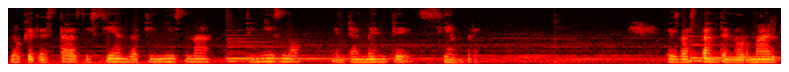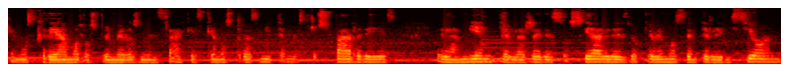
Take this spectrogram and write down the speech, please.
lo que te estás diciendo a ti misma, a ti mismo, mentalmente, siempre. Es bastante normal que nos creamos los primeros mensajes que nos transmiten nuestros padres, el ambiente, las redes sociales, lo que vemos en televisión,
